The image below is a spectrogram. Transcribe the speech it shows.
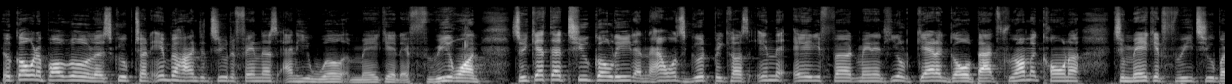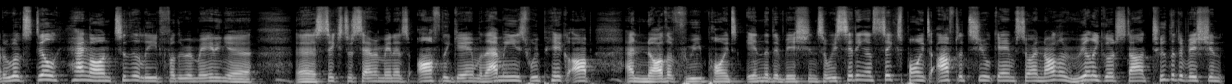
he'll go with a ball roller, scoop turn in behind the two defenders and he will make it a 3-1. So you get that 2 goal lead and that was good because in the 83rd minute he'll get a goal back from a corner to make it 3-2 but he will still hang on to the lead for the remaining uh, uh, 6 to 7 minutes of the game and that means we pick up another 3 points in the division. So we're sitting on 6 points after 2 games so another really good start to the division.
